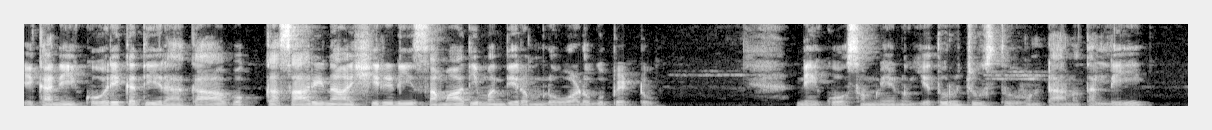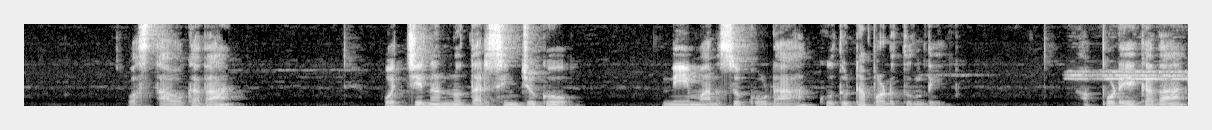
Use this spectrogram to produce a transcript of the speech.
ఇక నీ కోరిక తీరాక ఒక్కసారి నా షిరిడి సమాధి మందిరంలో అడుగుపెట్టు. నీకోసం నేను ఎదురు చూస్తూ ఉంటాను తల్లి. వస్తావు కదా? వచ్చి నన్ను దర్శించుకో. నీ మనసు కూడా కుదుట పడుతుంది. అప్పుడే కదా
